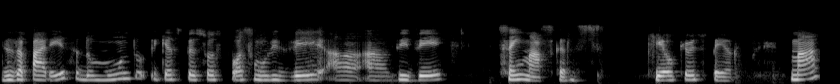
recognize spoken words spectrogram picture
desapareça do mundo e que as pessoas possam viver a, a viver sem máscaras, que é o que eu espero. Mas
